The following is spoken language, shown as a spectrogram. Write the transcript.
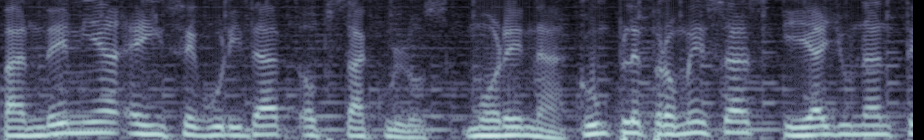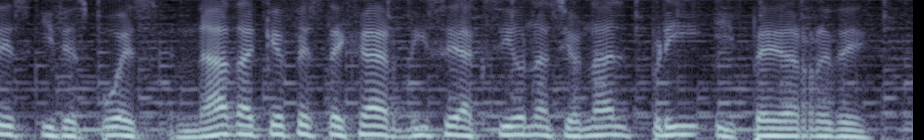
Pandemia e inseguridad obstáculos. Morena. Cumple promesas y hay un antes y después. Nada que festejar, dice Acción Nacional, PRI y PRD.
